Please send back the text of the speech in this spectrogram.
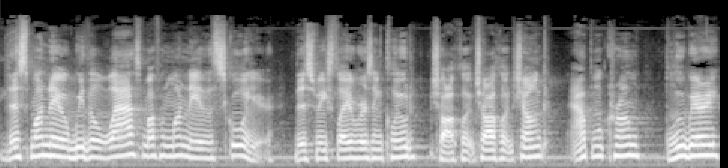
This Monday will be the last Muffin Monday of the school year. This week's flavors include chocolate chocolate chunk, apple crumb, blueberry,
